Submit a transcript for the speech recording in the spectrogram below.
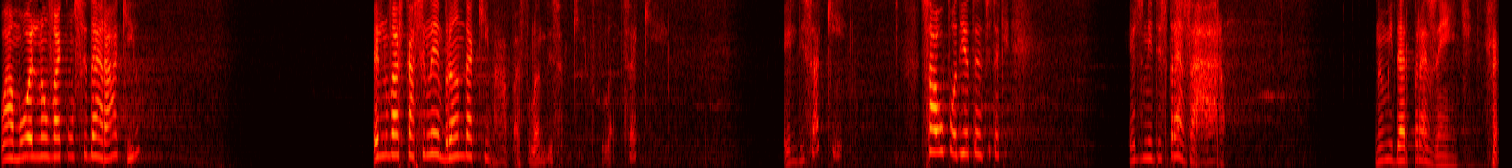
o amor, ele não vai considerar aquilo. Ele não vai ficar se lembrando daquilo. Ah, rapaz, fulano disse aquilo, fulano disse aquilo. Ele disse aquilo. Saul podia ter dito aquilo. Eles me desprezaram. Não me deram presente.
